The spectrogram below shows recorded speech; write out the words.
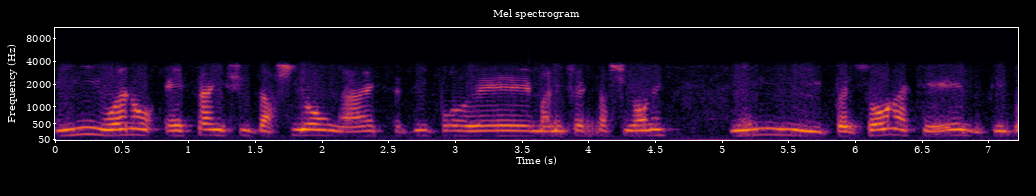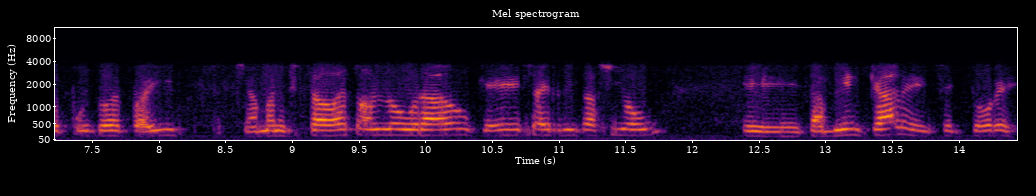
Y bueno, esta incitación a este tipo de manifestaciones y personas que en distintos puntos del país se han manifestado esto han logrado que esa irritación eh, también cale en sectores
